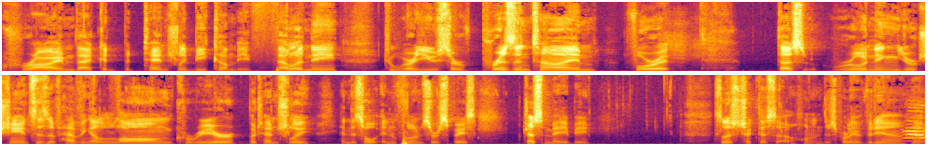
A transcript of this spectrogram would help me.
crime that could potentially become a felony to where you serve prison time for it, thus ruining your chances of having a long career potentially in this whole influencer space. Just maybe. So let's check this out. Hold on, there's probably a video. Yeah.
